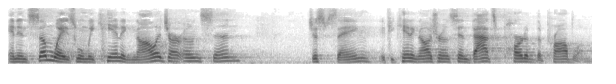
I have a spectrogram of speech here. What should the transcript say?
And in some ways, when we can't acknowledge our own sin, just saying, if you can't acknowledge your own sin, that's part of the problem,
